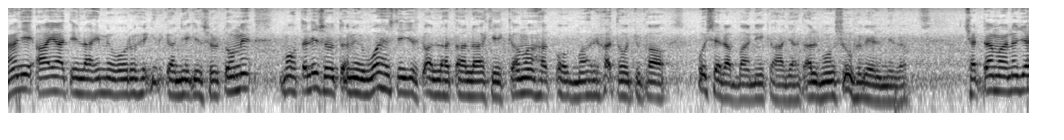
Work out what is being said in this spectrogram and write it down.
ہاں جی آیات الہی میں غور و فکر کرنے کی صورتوں میں، مختلف صورتوں میں وہ ہستی جس کو اللہ تعالیٰ کے کما حق و معرفت ہو چکا ہو، اسے ربانی کہا جاتا، الموصوف علم رب۔ چھٹا معنی جو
